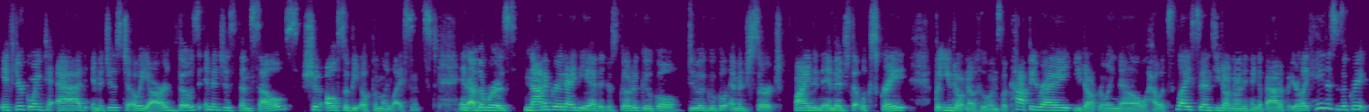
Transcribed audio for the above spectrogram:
if you're going to add images to OER, those images themselves should also be openly licensed. In other words, not a great idea to just go to Google, do a Google image search, find an image that looks great, but you don't know who owns the copyright, you don't really know how it's licensed, you don't know anything about it, but you're like, hey, this is a great,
